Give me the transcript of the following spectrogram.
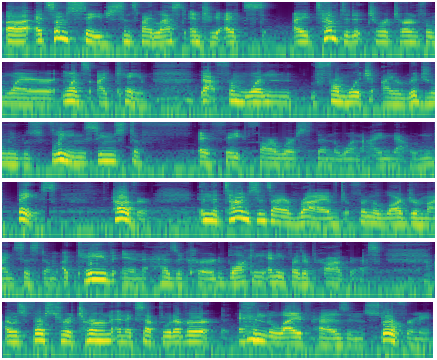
Uh, at some stage since my last entry, I, I attempted to return from where whence I came. That from when from which I originally was fleeing seems to a fate far worse than the one I now face. However, in the time since I arrived from the larger mine system, a cave-in has occurred, blocking any further progress. I was forced to return and accept whatever end life has in store for me.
